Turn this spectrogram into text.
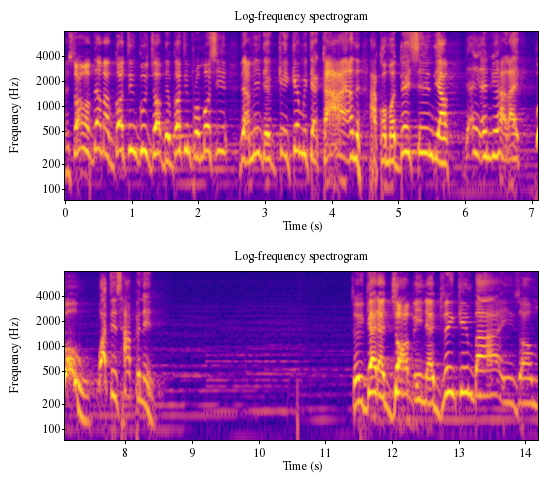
And some of them have gotten good job. They've gotten promotion. I mean, they came with a car and accommodation. They are, and you are like, oh, what is happening? So you get a job in a drinking bar in some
